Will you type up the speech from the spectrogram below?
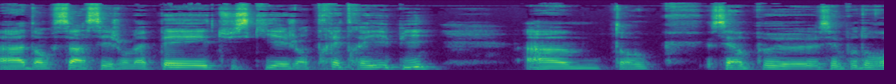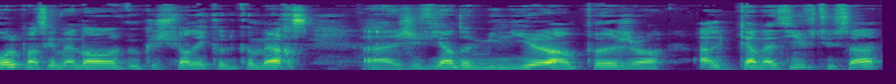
Euh, donc ça, c'est genre la paix, tout ce qui est genre très très hippie. Euh, donc c'est un peu c'est un peu drôle parce que maintenant vu que je suis en école de commerce, euh, je viens d'un milieu un peu genre alternatif tout ça.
